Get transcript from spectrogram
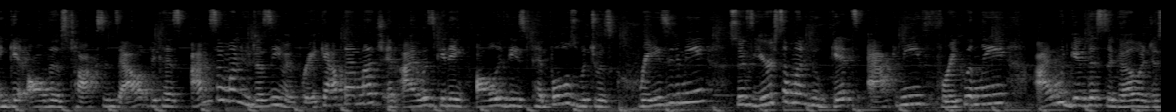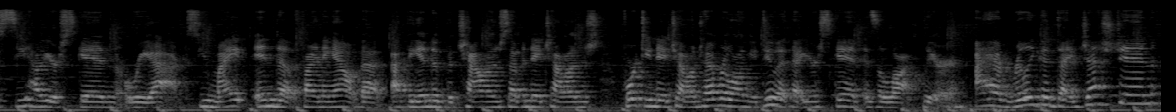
and get all those toxins out because I'm someone who doesn't even break out that much and I was getting all of these pimples, which was crazy to me. So if you're someone who gets acne frequently, I would give this a go and just see how your skin reacts. You might end up finding out that at the end of the challenge, seven day challenge, 14 day challenge, however long you do it, that your skin is a lot clearer. I had really good digestion.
